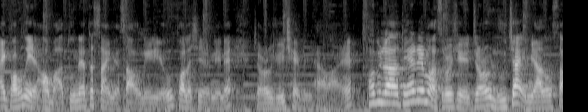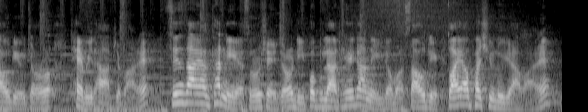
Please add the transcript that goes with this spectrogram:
အဲခေါင်းစဉ်ရဲ့အောက်မှာသူနဲ့သက်ဆိုင်တဲ့စာအုပ်လေးတွေကို collection အနေနဲ့ကျွန်တော်တို့ရွေးချယ်ပေးထားပါတယ် popular ထဲထဲမှာဆိုလို့ရှိရင်ကျွန်တော်တို့လူကြိုက်အများဆုံးစာအုပ်တွေကိုကျွန်တော်တို့ထည့်ပေးထားတာဖြစ်ပါတယ်စဉ်းစားရခက်နေရဆိုလို့ရှိရင်ကျွန်တော်တို့ဒီ popular ထဲကနေပြီးတော့မှစာအုပ်တွေတွားရောက်ဖတ်ရှုလို့ရပါတယ်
